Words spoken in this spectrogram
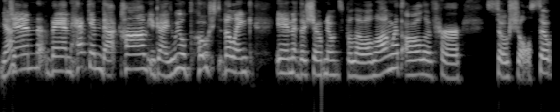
Yeah. JenVanHecken.com. You guys, we will post the link in the show notes below, along with all of her social. So,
